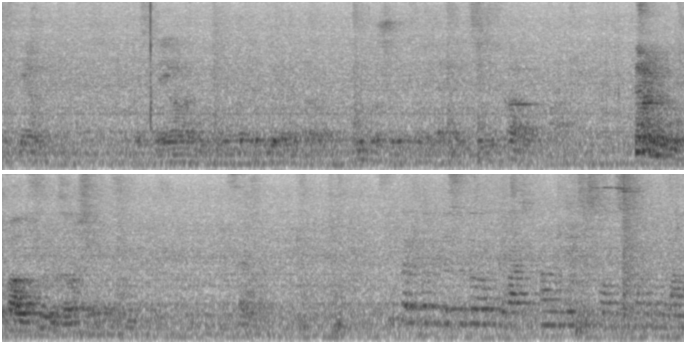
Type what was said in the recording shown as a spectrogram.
суттєвим постояла не потребує виправлення. Прошу відповідати скаргу, а ухвалу суду залишити без змін. Все. Суд переходить до судових приватів. Пане надається слово свободу вам.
